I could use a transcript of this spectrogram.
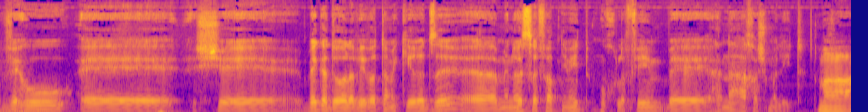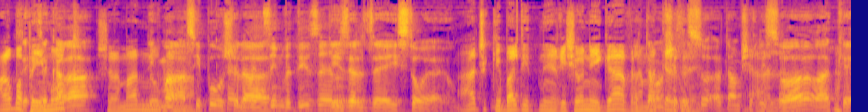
והוא אה, שבגדול, אביב, אתה מכיר את זה, מנועי שרפה פנימית מוחלפים בהנאה חשמלית. כלומר, ארבע זה- זה פעימות קרה, שלמדנו... נגמר, ב- הסיפור כן, של ה... בנזין ודיזל. דיזל זה היסטוריה היום. עד שקיבלתי את רישיון נהיגה ולמדתי על זה. לנסוע- אתה ממשיך. לנסוע, רק אה,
